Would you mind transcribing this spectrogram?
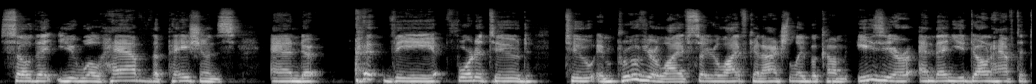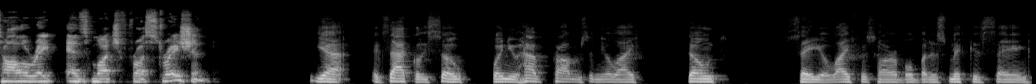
so that you will have the patience and uh, the fortitude to improve your life so your life can actually become easier and then you don't have to tolerate as much frustration. Yeah, exactly. So when you have problems in your life, don't say your life is horrible, but as Mick is saying,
